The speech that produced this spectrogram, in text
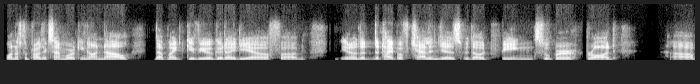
one of the projects I'm working on now that might give you a good idea of um, you know the, the type of challenges without being super broad. Uh,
